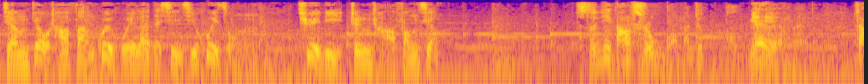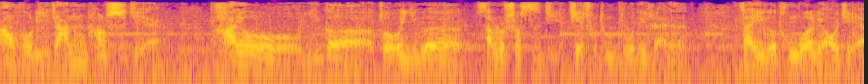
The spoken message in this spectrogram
将调查反馈回来的信息汇总，确立侦查方向。实际当时我们就普遍认为，丈夫离家那么长时间，他又一个作为一个三轮车司机接触这么多的人，再一个通过了解，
